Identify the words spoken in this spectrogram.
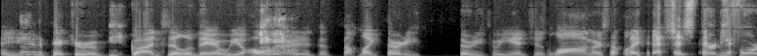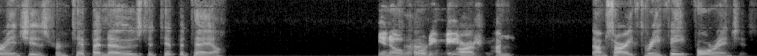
Hey, you got a picture of Godzilla there where you hold it, it's something like 30, 33 inches long or something like that. She's 34 inches from tip of nose to tip of tail. You know, Uh, 40 or, meters. I'm, I'm sorry, three feet four inches.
